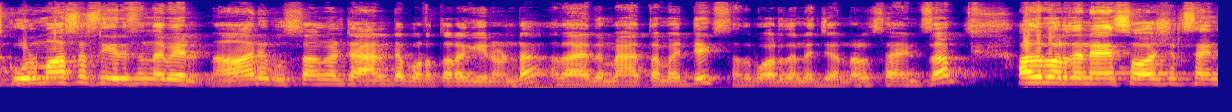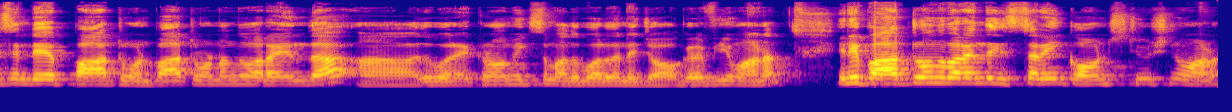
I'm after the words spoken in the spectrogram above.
സ്കൂൾ മാസ്റ്റർ സീരീസ് എന്ന പേരിൽ നാല് പുസ്തകങ്ങൾ ടാലന്റ് പുറത്തിറക്കിയിട്ടുണ്ട്. അതായത് മാത്തമെറ്റിക്സ് അതുപോലെ തന്നെ ജനറൽ സയൻസ് അതുപോലെ തന്നെ സോഷ്യൽ സയൻസിന്റെ പാർട്ട് വൺ പാർട്ട് വൺ എന്ന് പറയുന്നത് അതുപോലെ എക്കണോമിക്സും അതുപോലെ തന്നെ ജോഗ്രഫിയുമാണ് ഇനി പാർട്ട് ടു എന്ന് പറയുന്നത് ഹിസ്റ്ററിയും കോൺസ്റ്റിറ്റ്യൂഷനുമാണ്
